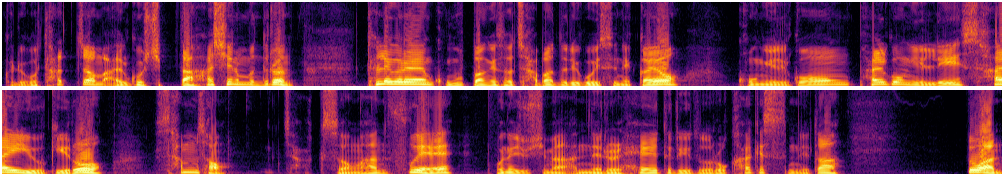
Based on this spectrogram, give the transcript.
그리고 타점 알고 싶다 하시는 분들은 텔레그램 공부방에서 잡아드리고 있으니까요. 010-8012-4262로 삼성 작성한 후에 보내주시면 안내를 해드리도록 하겠습니다. 또한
